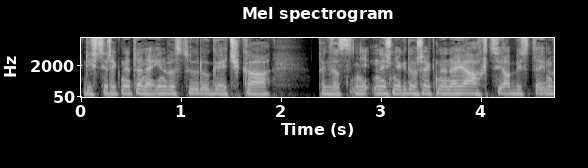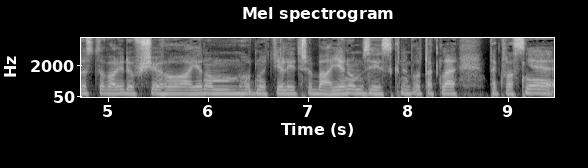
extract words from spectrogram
když si řeknete neinvestuju do Gčka, tak zase, než někdo řekne, ne, já chci, abyste investovali do všeho a jenom hodnotili třeba jenom zisk nebo takhle, tak vlastně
